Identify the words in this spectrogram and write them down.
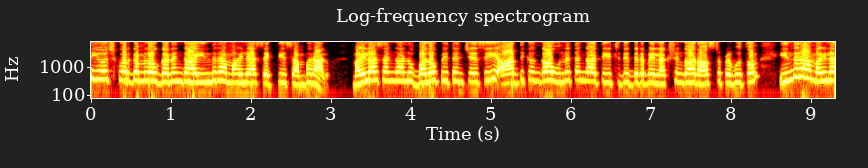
నియోజకవర్గంలో ఘనంగా ఇందిరా మహిళా శక్తి సంబరాలు. మహిళా సంఘాలను బలోపేతం చేసి ఆర్థికంగా ఉన్నతంగా తీర్చిదిద్దడమే లక్ష్యంగా రాష్ట్ర ప్రభుత్వం ఇందిరా మహిళా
